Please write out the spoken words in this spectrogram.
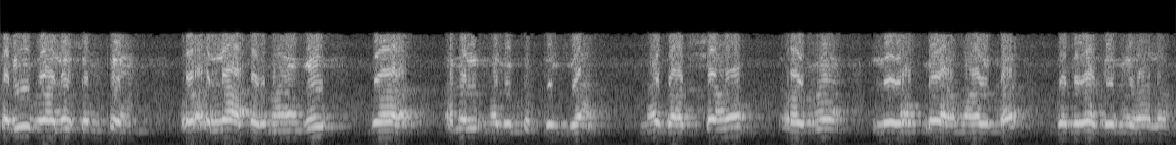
قریب والے سنتے ہیں۔ اور اللہ فرمائیں گے وہ امل ملک الدیان۔ میں بادشاہ ہوں اور میں لوگوں کے امال کا بدلا دینے والا ہوں۔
